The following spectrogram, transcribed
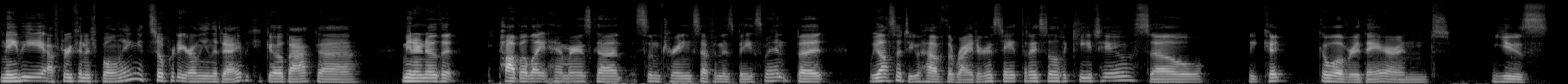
Maybe after we finish bowling, it's still pretty early in the day, we could go back uh I mean, I know that Papa Lighthammer's got some training stuff in his basement, but we also do have the Rider estate that I still have a key to, so we could go over there and use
